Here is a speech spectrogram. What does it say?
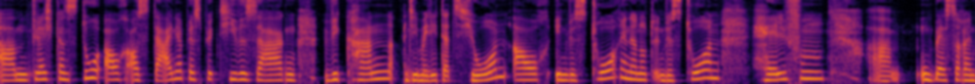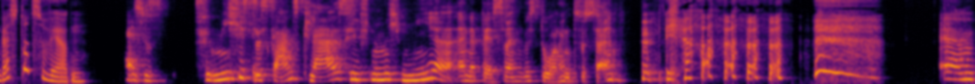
ähm, vielleicht kannst du auch aus deiner Perspektive sagen, wie kann die Meditation auch Investorinnen und Investoren helfen, ähm, ein besserer Investor zu werden? Also für mich ist das ganz klar, es hilft nämlich mir, eine bessere Investorin zu sein. Ja. ähm,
